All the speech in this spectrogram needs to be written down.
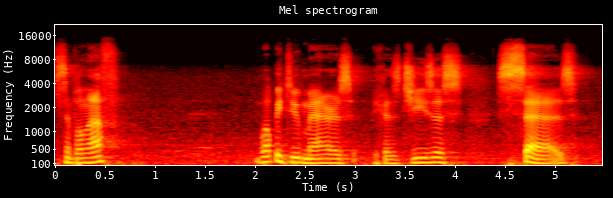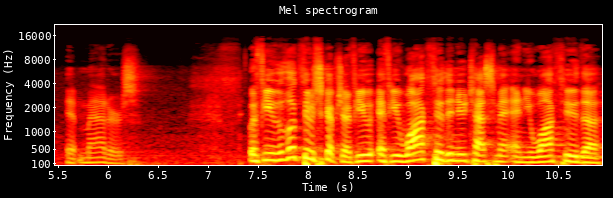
Simple enough? What we do matters because Jesus says it matters. If you look through Scripture, if you, if you walk through the New Testament and you walk through the,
